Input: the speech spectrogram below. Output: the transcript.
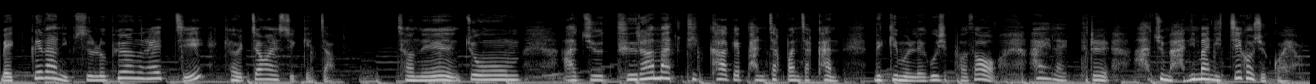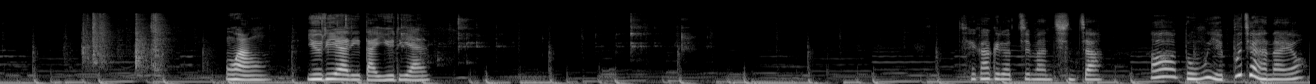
매끈한 입술로 표현을 할지 결정할 수 있겠죠. 저는 좀 아주 드라마틱하게 반짝반짝한 느낌을 내고 싶어서 하이라이트를 아주 많이 많이 찍어줄 거예요. 왕, 유리알이다 유리알. 제가 그렸지만 진짜 아 너무 예쁘지 않아요?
